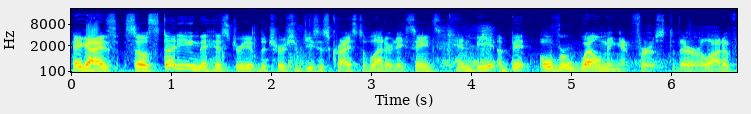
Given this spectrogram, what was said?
Hey guys, so studying the history of the Church of Jesus Christ of Latter day Saints can be a bit overwhelming at first. There are a lot of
